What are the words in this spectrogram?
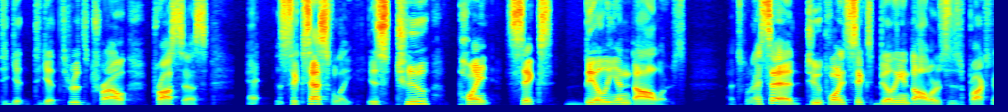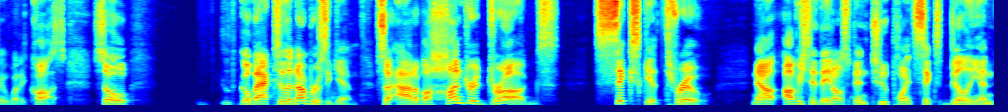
to get to get through the trial process eh, successfully is 2.6 billion dollars. That's what I said. $2.6 billion is approximately what it costs. So go back to the numbers again. So out of 100 drugs, six get through. Now, obviously, they don't spend 2.6 billion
